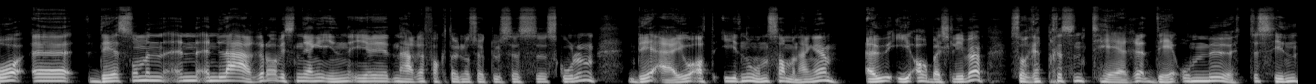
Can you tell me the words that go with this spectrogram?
Og eh, Eh, det som en, en, en lærer, da, hvis en går inn i denne faktaundersøkelsesskolen, det er jo at i noen sammenhenger, òg i arbeidslivet, så representerer det å møte sin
